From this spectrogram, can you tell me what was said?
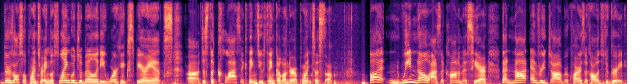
there's also points for English language ability, work experience, uh, just the classic things you think of under a point system. But we know as economists here that not every job requires a college degree.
